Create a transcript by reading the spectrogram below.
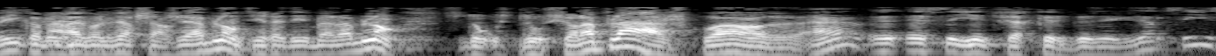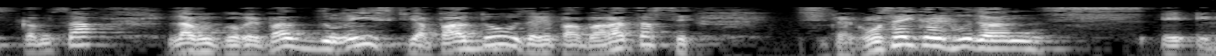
Euh, voyez, comme un revolver chargé à blanc, tirer des balles à blanc. Donc, donc sur la plage, quoi. Euh, hein, essayez de faire quelques exercices comme ça. Là, vous n'aurez pas de risque, il n'y a pas d'eau, vous n'allez pas boire la tasse. C'est un conseil que je vous donne. Et,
